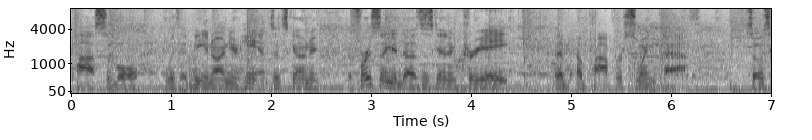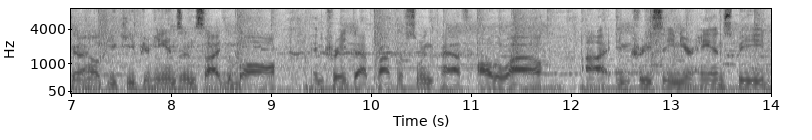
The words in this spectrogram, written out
possible with it being on your hands. It's going to, the first thing it does is going to create a, a proper swing path. So it's going to help you keep your hands inside the ball and create that proper swing path, all the while uh, increasing your hand speed,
